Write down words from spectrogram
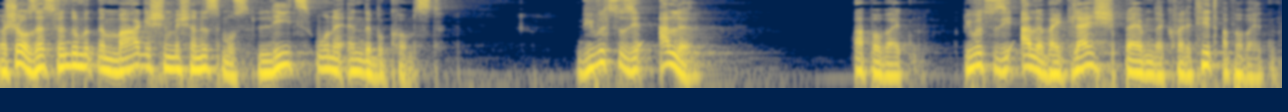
Weil schau, selbst wenn du mit einem magischen Mechanismus Leads ohne Ende bekommst, wie willst du sie alle abarbeiten? Wie willst du sie alle bei gleichbleibender Qualität abarbeiten?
